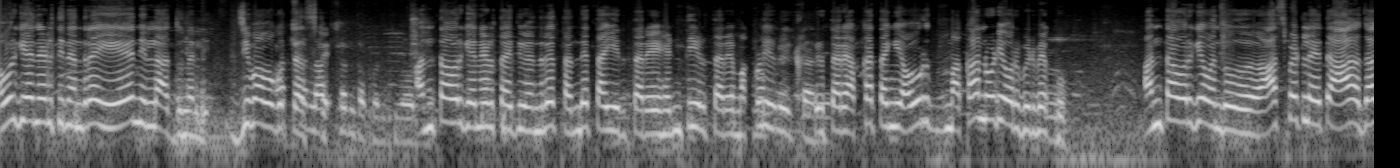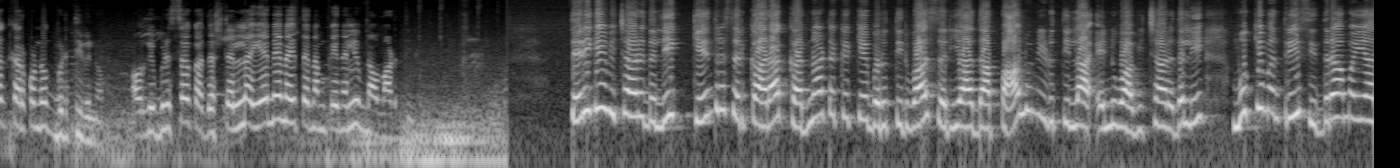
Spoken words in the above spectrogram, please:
ಅವ್ರಿಗೆ ಏನ್ ಹೇಳ್ತೀನಿ ಅಂದ್ರೆ ಏನಿಲ್ಲ ಅದನ್ನಲ್ಲಿ ಜೀವ ಹೋಗುತ್ತೆ ಅಷ್ಟೇ. ಅಂತ ಅವ್ರಿಗೆ ಏನ್ ಹೇಳ್ತಾ ಇದೀವಿ ಅಂದ್ರೆ ತಂದೆ ತಾಯಿ ಇರ್ತಾರೆ ಹೆಂಡತಿ ಇರ್ತಾರೆ ಮಕ್ಕಳು ಇರ್ತಾರೆ. ಅಕ್ಕ ತಂಗಿ ಅವ್ರ ಮಕ ನೋಡಿ ಅವ್ರು ಬಿಡ್ಬೇಕು. ಅಂತ ಅವ್ರಿಗೆ ಒಂದು ಹಾಸ್ಪಿಟ್ಲ್ ಐತೆ, ಆ ಜಾಗ ಕರ್ಕೊಂಡೋಗಿ ಬಿಡ್ತೀವಿ ನಾವು. ಅವ್ರಿಗೆ ಬಿಡ್ಸೋಕೆ ಅದಷ್ಟೆಲ್ಲ ಏನೇನೈತೆ ನಮ್ಮ ಕೈನಲ್ಲಿ ನಾವು ಮಾಡ್ತೀವಿ. ತೆರಿಗೆ ವಿಚಾರದಲ್ಲಿ ಕೇಂದ್ರ ಸರ್ಕಾರ ಕರ್ನಾಟಕಕ್ಕೆ ಬರುತ್ತಿರುವ ಸರಿಯಾದ ಪಾಲು ನೀಡುತ್ತಿಲ್ಲ ಎನ್ನುವ ವಿಚಾರದಲ್ಲಿ ಮುಖ್ಯಮಂತ್ರಿ ಸಿದ್ದರಾಮಯ್ಯ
